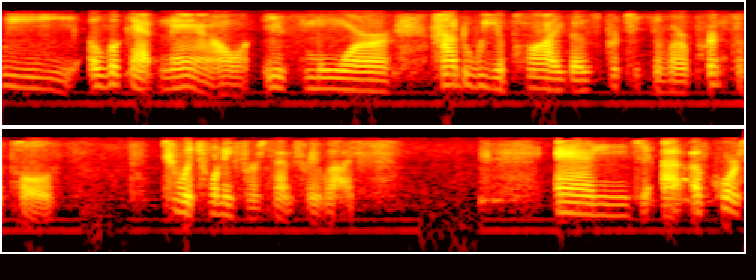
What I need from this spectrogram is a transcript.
we look at now is more how do we apply those particular principles to a 21st century life. And uh, of course,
